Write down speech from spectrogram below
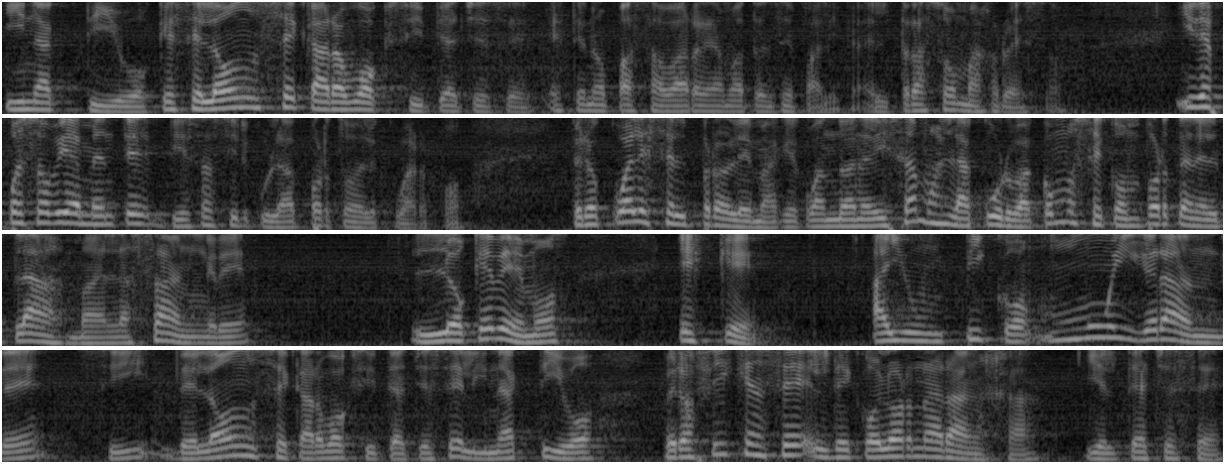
inactivo, que es el 11-carboxi-THC. Este no pasa barrera hematoencefálica, el trazo más grueso. Y después obviamente empieza a circular por todo el cuerpo. Pero ¿cuál es el problema? Que cuando analizamos la curva, cómo se comporta en el plasma, en la sangre, lo que vemos es que hay un pico muy grande ¿sí? del 11 carboxy THC, el inactivo, pero fíjense el de color naranja y el THC.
